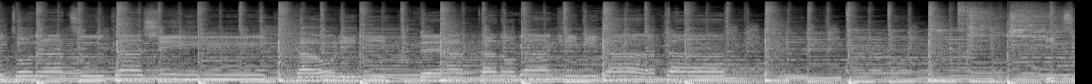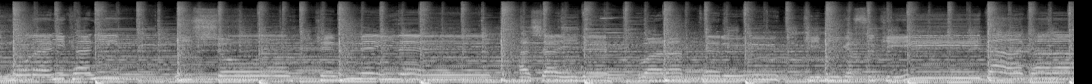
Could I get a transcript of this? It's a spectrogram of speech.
ふと懐かしい香りに出会ったのが君だった。いつも何かに一生懸命ではしゃいで笑ってる君が好きだから。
